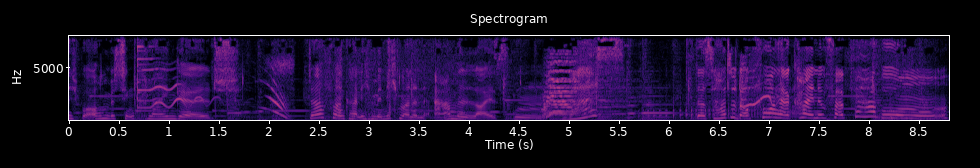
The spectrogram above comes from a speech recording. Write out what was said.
Ich brauche ein bisschen Kleingeld. Davon kann ich mir nicht mal einen Ärmel leisten. Was? Das hatte doch vorher keine Verfärbung.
